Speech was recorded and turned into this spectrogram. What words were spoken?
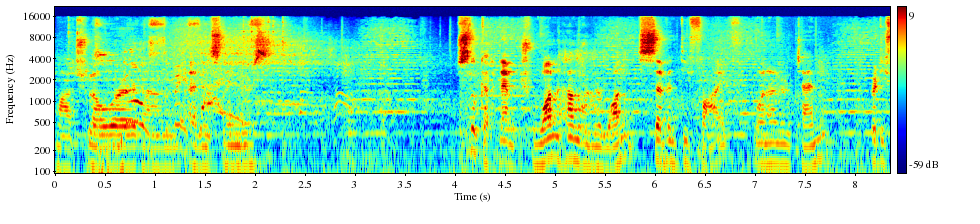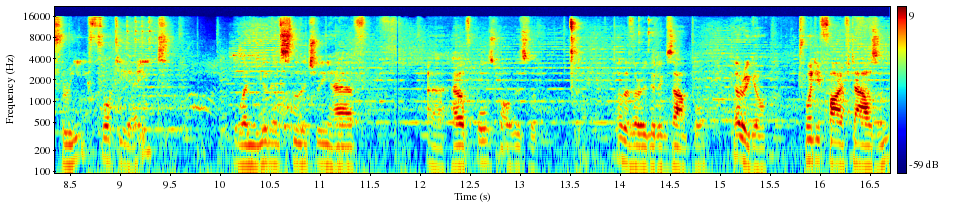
Much lower than any slingers. Just look at them, 101, 75, 110, 33, 48. When units literally have uh, health pools, well this is not a very good example. There we go, 25,000.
